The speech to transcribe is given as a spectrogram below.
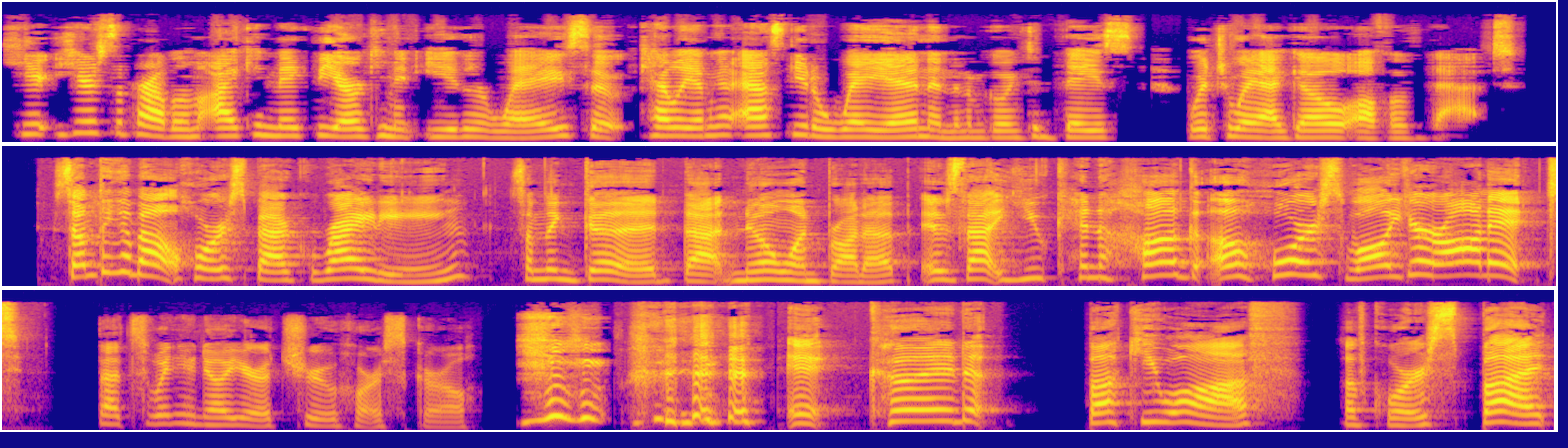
Here, here's the problem. I can make the argument either way. So, Kelly, I'm going to ask you to weigh in, and then I'm going to base which way I go off of that. Something about horseback riding, something good that no one brought up, is that you can hug a horse while you're on it. That's when you know you're a true horse girl. It could buck you off, of course, but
